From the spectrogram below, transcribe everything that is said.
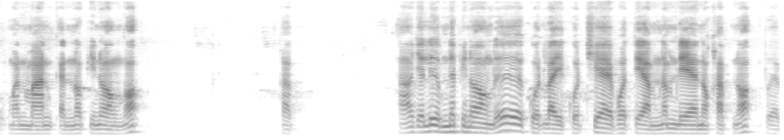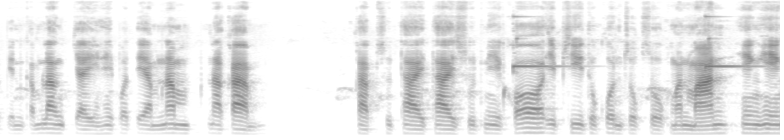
กๆมันๆกันเนาะพี่น้องเนาะครับเอาจะลืมนะพี่น้องเด้อกดไลค์กดแชร์พอแต้มน้ำแดงเนาะครับเนาะเพื่อเป็นกำลังใจให้พอแต้มนำนาคามครับสุดท้ายท้ายสุดนี้ขอเอฟซีทุกคนโศกโศกมันมันเฮงเฮง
